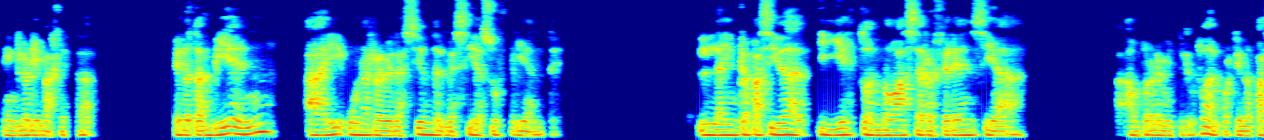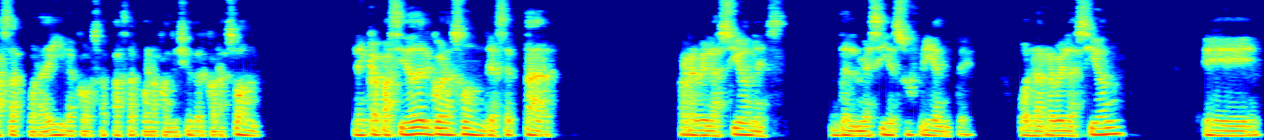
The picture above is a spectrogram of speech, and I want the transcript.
en gloria y majestad. Pero también hay una revelación del Mesías sufriente. La incapacidad, y esto no hace referencia a un problema intelectual, porque no pasa por ahí la cosa, pasa por la condición del corazón. La incapacidad del corazón de aceptar revelaciones del Mesías sufriente o la revelación eh,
